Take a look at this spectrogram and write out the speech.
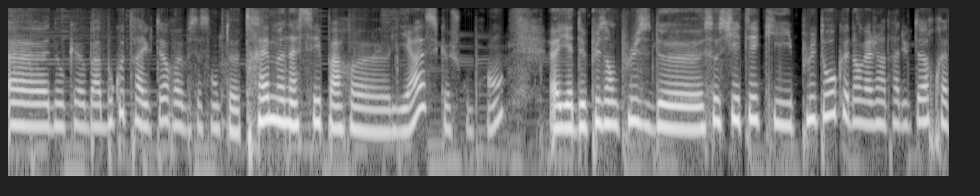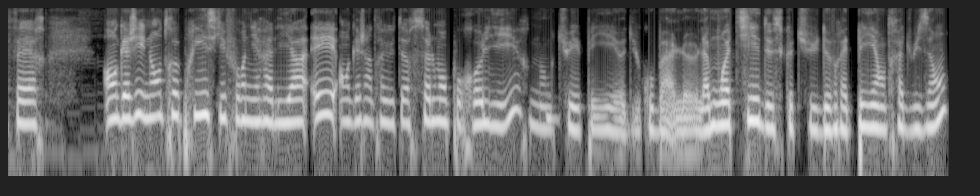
Donc bah, beaucoup de traducteurs se sentent très menacés par l'IA, ce que je comprends. Il y a de plus en plus de sociétés qui, plutôt que d'engager un traducteur, préfèrent engager une entreprise qui fournira l'IA et engager un traducteur seulement pour relire. Donc, tu es payé euh, du coup bah, la moitié de ce que tu devrais être payé en traduisant.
